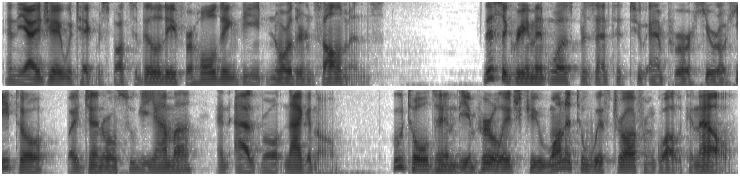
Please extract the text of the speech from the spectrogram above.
and the IJA would take responsibility for holding the Northern Solomons. This agreement was presented to Emperor Hirohito by General Sugiyama and Admiral Nagano who told him the Imperial HQ wanted to withdraw from Guadalcanal,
